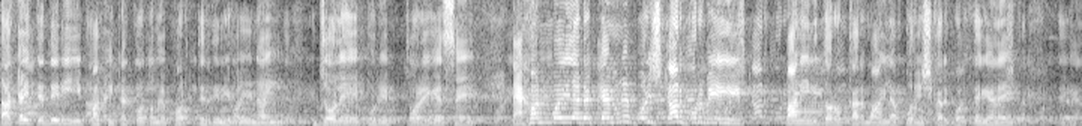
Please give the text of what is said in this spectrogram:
তাকাইতে দেরি, পাখিটা কদমে পড়তে দেরি হয় নাই, জলে পড়ে পড়ে গেছে। এখন মহিলাটা কেমনে পরিষ্কার করবি? পানির দরকার মহিলা পরিষ্কার করতে গেলে। এত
